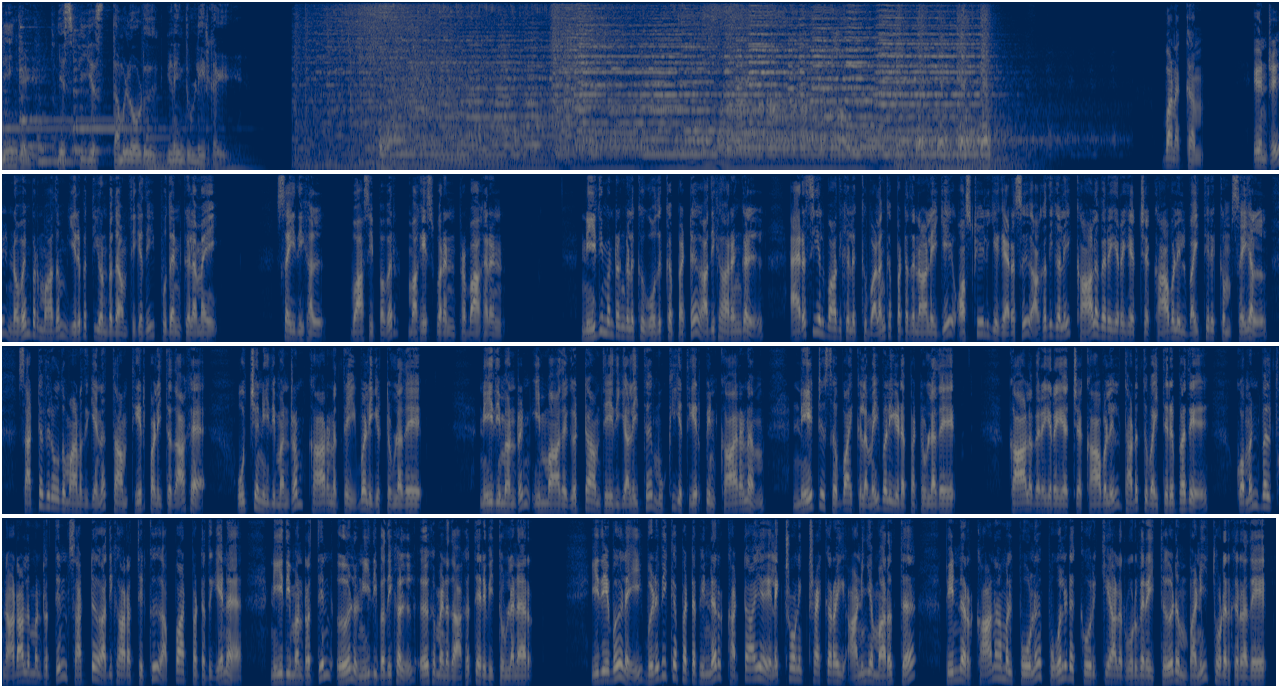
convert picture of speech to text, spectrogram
நீங்கள் எஸ்பிஎஸ் தமிழோடு இணைந்துள்ளீர்கள். வணக்கம். இன்று நவம்பர் மாதம் இருபத்தி ஒன்பதாம் திகதி புதன்கிழமை. செய்திகள் வாசிப்பவர் மகேஸ்வரன் பிரபாகரன். நீதிமன்றங்களுக்கு ஒதுக்கப்பட்ட அதிகாரங்கள் அரசியல்வாதிகளுக்கு வழங்கப்பட்டதனாலேயே ஆஸ்திரேலிய அரசு அகதிகளை காலவரையறையற்ற காவலில் வைத்திருக்கும் செயல் சட்டவிரோதமானது என தாம் தீர்ப்பளித்ததாக உச்ச நீதிமன்றம் காரணத்தை வெளியிட்டுள்ளது. நீதிமன்றின் இம்மாத எட்டாம் தேதி அளித்த முக்கிய தீர்ப்பின் காரணம் நேற்று செவ்வாய்க்கிழமை வெளியிடப்பட்டுள்ளது. காலவரையறையற்ற காவலில் தடுத்து வைத்திருப்பது கொமன்வெல்த் நாடாளுமன்றத்தின் சட்ட அதிகாரத்திற்கு அப்பாற்பட்டது என நீதிமன்றத்தின் ஏழு நீதிபதிகள் ஏகமனதாக தெரிவித்துள்ளனர். இதேவேளை விடுவிக்கப்பட்ட பின்னர் கட்டாய எலக்ட்ரானிக் டிராக்கரை அணிய மறுத்த பின்னர் காணாமல் போன புகலிடக் கோரிக்கையாளர் ஒருவரை தேடும் பணி தொடர்கிறது.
